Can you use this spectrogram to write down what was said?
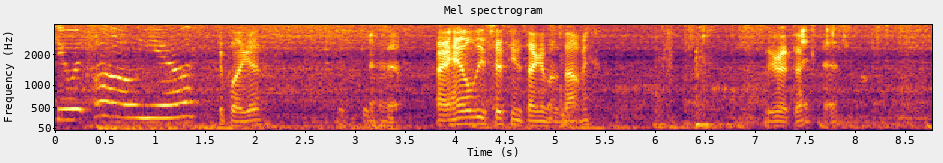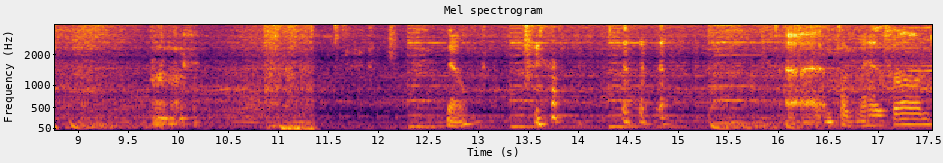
Do it. Oh yeah. Good play, guys. Good, good Nice pass. All right, handle these 15 seconds without me. Be right back. Nice pass. No. Uh, unplug my headphones.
